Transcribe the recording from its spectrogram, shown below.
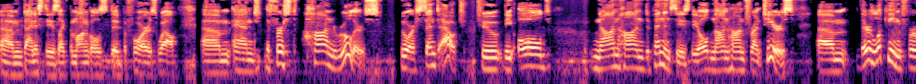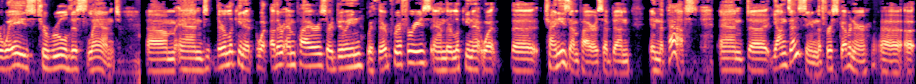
um, dynasties like the Mongols did before as well. Um, and the first Han rulers who are sent out to the old non-Han dependencies, the old non-Han frontiers, um, they're looking for ways to rule this land. Um, and they're looking at what other empires are doing with their peripheries, and they're looking at what the Chinese empires have done in the past. And uh, Yang Zengxin, the first governor uh,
